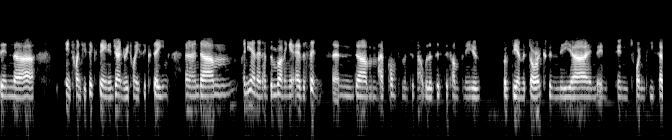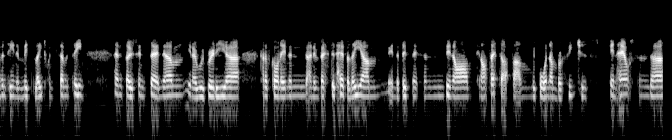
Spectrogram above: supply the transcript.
in uh, in 2016, in January 2016, and um, and yeah, then have been running it ever since, and um, have complemented that with a sister company of, of DM Historics in the uh, in, in, in 2017 and mid to late 2017, and so since then, um, you know, we've really uh, kind of gone in and, and invested heavily um, in the business and in our in our setup. Um, we bought a number of features in house, and uh,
